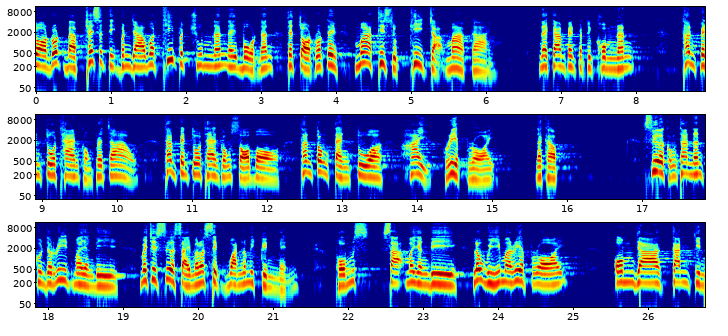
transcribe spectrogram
จอดรถแบบใช้สติปัญญาว่าที่ประชุมนั้นในโบสถ์นั้น จะจอดรถได้มากที่สุดที่จะมากได้ ในการเป็นปฏิคมนั้น ท่านเป็นตัวแทนของพระเจ้า ท่านเป็นตัวแทนของสอบอท่านต้องแต่งตัวให้เรียบร้อยนะครับ เสื้อของท่านนั้นคุณจะรีดมาอย่างดี ไม่ใช่เสื้อใส่มาแล้วสิบวันแล้วมีกลิ่นเหม็น ผมสะมาอย่างดี แล้วหวีมาเรียบร้อย อมยากันกลิ่น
